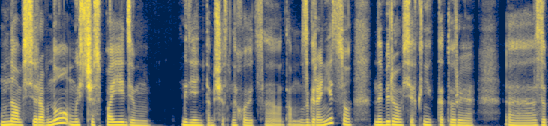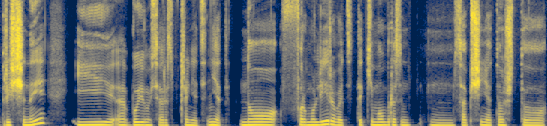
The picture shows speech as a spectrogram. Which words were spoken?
нам все равно, мы сейчас поедем где они там сейчас находятся, там, за границу, наберем всех книг, которые э, запрещены, и э, будем себя распространять. Нет. Но формулировать таким образом сообщение о том, что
